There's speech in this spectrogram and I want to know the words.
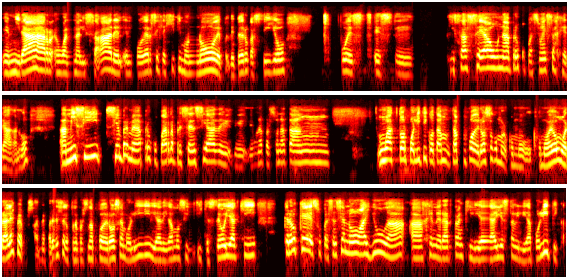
mirar o analizar el, poder, si es legítimo o no, de, de Pedro Castillo, pues este, quizás sea una preocupación exagerada, ¿no? A mí sí, siempre me va a preocupar la presencia de, una persona tan, un actor político tan, tan poderoso como, como, como Evo Morales, me, me, parece que fue una persona poderosa en Bolivia, digamos, y, que esté hoy aquí, creo que su presencia no ayuda a generar tranquilidad y estabilidad política,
